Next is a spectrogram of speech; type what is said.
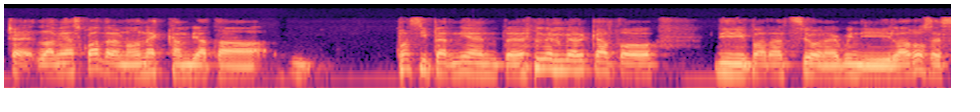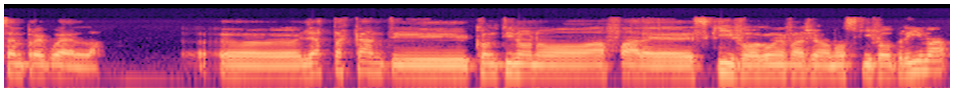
cioè, la mia squadra non è cambiata quasi per niente nel mercato di riparazione, quindi la rosa è sempre quella. Uh, gli attaccanti continuano a fare schifo come facevano schifo prima.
